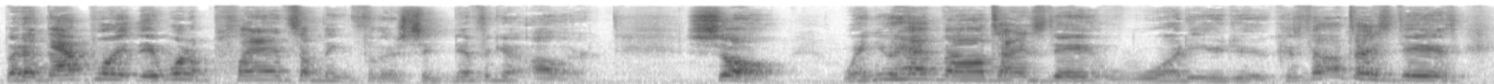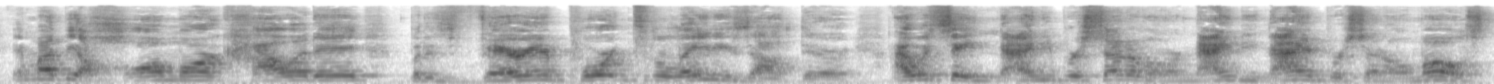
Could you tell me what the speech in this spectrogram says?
But at that point, they want to plan something for their significant other. So, when you have Valentine's Day, what do you do? Because Valentine's Day is, it might be a hallmark holiday, but it's very important to the ladies out there. I would say 90% of them, or 99% almost.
